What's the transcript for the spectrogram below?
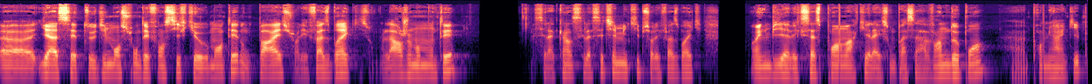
Il y a cette dimension défensive qui est augmentée. Donc, pareil, sur les fast breaks, ils sont largement montés. C'est la, 15, c'est la 7 équipe sur les fast break en NBA avec 16 points marqués. Là, ils sont passés à 22 points, euh, première équipe.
